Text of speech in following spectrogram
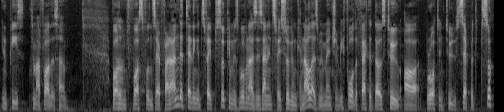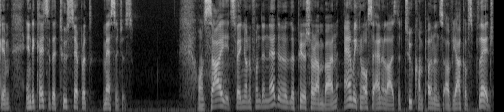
in peace to my father's home. Was telling in zwei Psukim is moving as is in Sugim Kanal, as we mentioned before, the fact that those two are brought in two separate Psukim indicates that they're two separate messages. On side, it's Svenyon from the Neder, the Pirush Ramban, and we can also analyze the two components of Yaakov's pledge.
